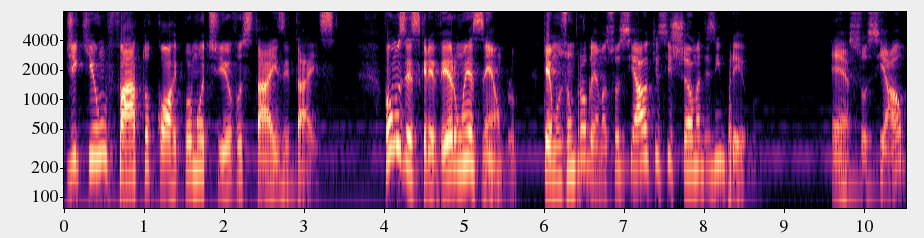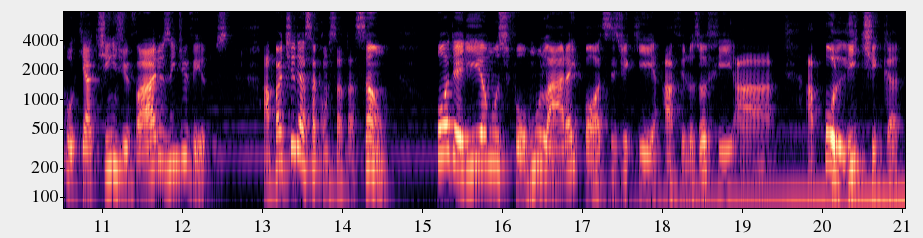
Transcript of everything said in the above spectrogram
de que um fato ocorre por motivos tais e tais. Vamos escrever um exemplo. Temos um problema social que se chama desemprego. É social porque atinge vários indivíduos. A partir dessa constatação, poderíamos formular a hipótese de que a filosofia, a, a política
